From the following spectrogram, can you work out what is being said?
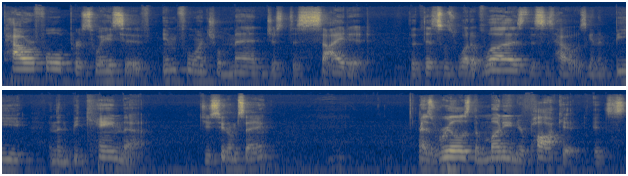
Powerful, persuasive, influential men just decided that this was what it was, this is how it was going to be, and then it became that. Do you see what I'm saying? As real as the money in your pocket, it's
